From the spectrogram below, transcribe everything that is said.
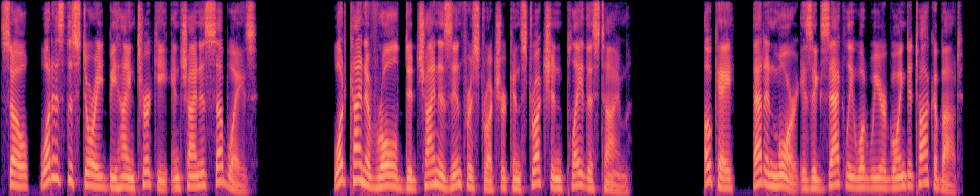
So, what is the story behind Turkey and China's subways? What kind of role did China's infrastructure construction play this time? Okay, that and more is exactly what we are going to talk about.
